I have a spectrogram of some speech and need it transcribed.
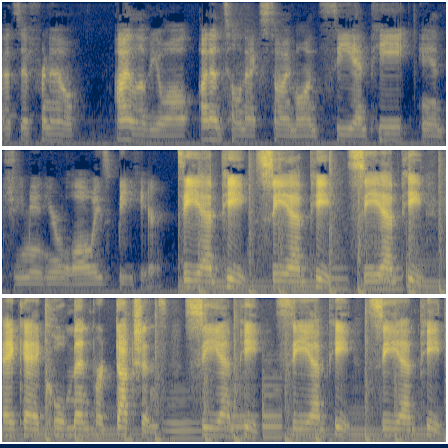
That's it for now. I love you all. And until next time on CMP and G-Man here will always be here. CMP, CMP, CMP, aka Cool Men Productions. CMP, CMP, CMP.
